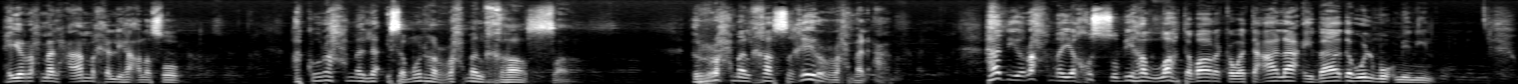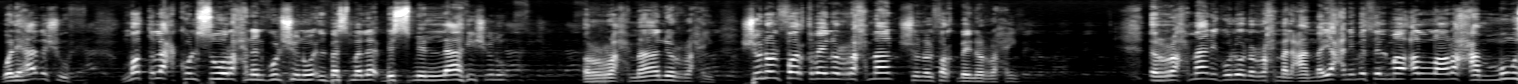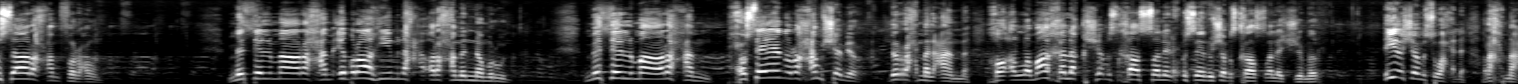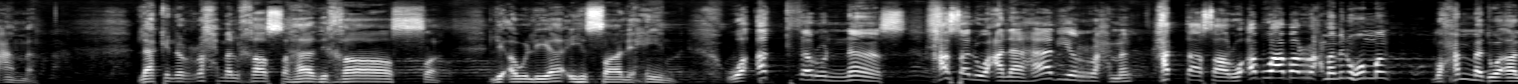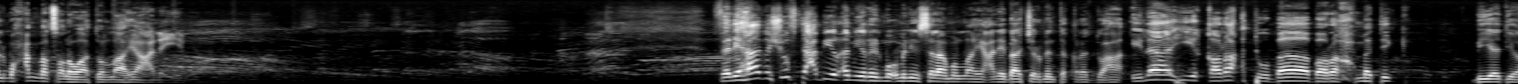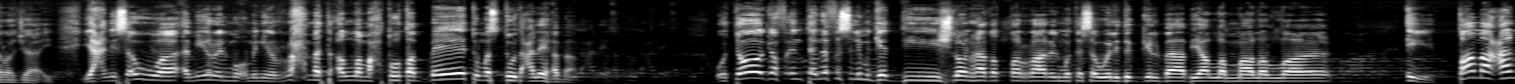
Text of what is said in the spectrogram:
هي الرحمة العامة خليها على صوب. اكو رحمة لا يسمونها الرحمة الخاصة. الرحمة الخاصة غير الرحمة العامة. هذه رحمة يخص بها الله تبارك وتعالى عباده المؤمنين. ولهذا شوف مطلع كل سورة إحنا نقول شنو؟ البسملة بسم الله شنو؟ الرحمن الرحيم. شنو الفرق بين الرحمن؟ شنو الفرق بين الرحيم؟ الرحمن يقولون الرحمة العامة يعني مثل ما الله رحم موسى رحم فرعون. مثل ما رحم إبراهيم رحم النمرود. مثل ما رحم حسين رحم شمر بالرحمة العامة. خو الله ما خلق شمس خاصة للحسين وشمس خاصة للشمر. هي شمس واحدة رحمة عامة. لكن الرحمة الخاصة هذه خاصة لأوليائه الصالحين. وأكثر الناس حصلوا على هذه الرحمة حتى صاروا أبواب الرحمة منهم محمد وآل محمد صلوات الله عليهم. فلهذا شوف تعبير أمير المؤمنين سلام الله عليه باكر من تقرأ الدعاء. إلهي قرعت باب رحمتك بيد رجائي. يعني سوى أمير المؤمنين رحمة الله محطوطة ببيت ومسدود عليها باب. وتوقف أنت نفس المقدي شلون هذا الطرار المتسول يدق الباب يا الله مال الله. اي طمعا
